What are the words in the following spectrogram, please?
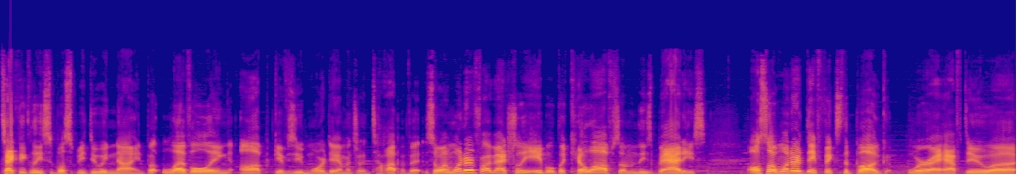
technically supposed to be doing 9, but leveling up gives you more damage on top of it. So I wonder if I'm actually able to kill off some of these baddies. Also, I wonder if they fixed the bug where I have to, uh,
